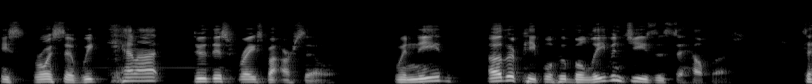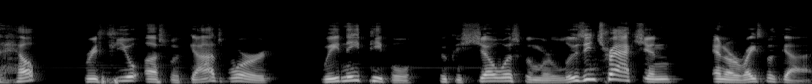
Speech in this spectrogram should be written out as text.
He's, Roy said, we cannot do this race by ourselves. We need other people who believe in Jesus to help us, to help refuel us with God's word. We need people who can show us when we're losing traction in our race with God,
